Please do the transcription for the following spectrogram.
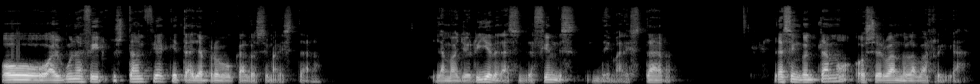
o alguna circunstancia que te haya provocado ese malestar. La mayoría de las sensaciones de malestar las encontramos observando la barriga,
